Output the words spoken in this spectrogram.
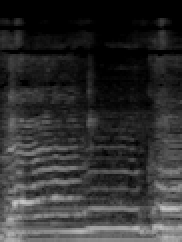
than cold.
